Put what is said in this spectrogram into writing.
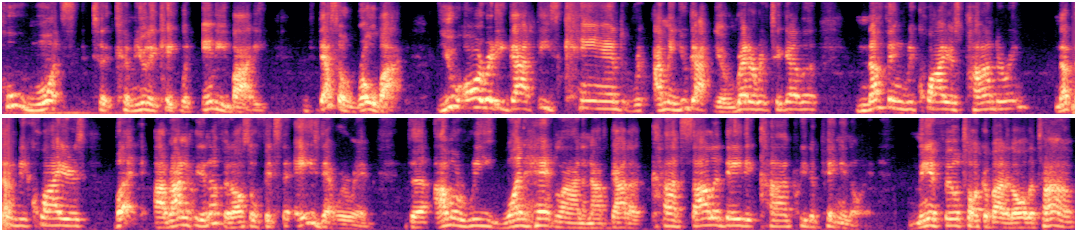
Who wants to communicate with anybody? That's a robot. You already got these canned. I mean, you got your rhetoric together. Nothing requires pondering. Nothing requires. But ironically enough, it also fits the age that we're in. The I'm gonna read one headline and I've got a consolidated, concrete opinion on it. Me and Phil talk about it all the time.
